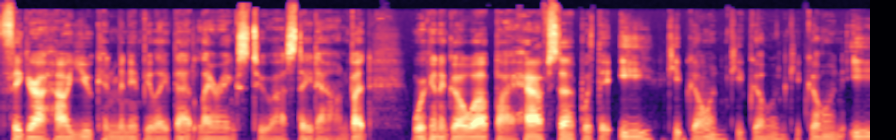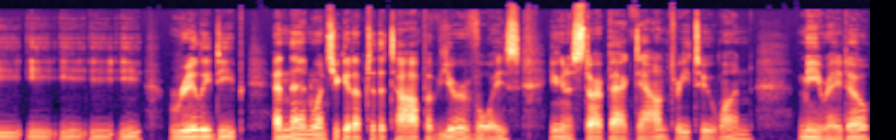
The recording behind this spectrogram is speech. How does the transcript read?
figure out how you can manipulate that larynx to uh, stay down. But we're to go up by half step with the E. Keep going, keep going, keep going. E, E, E, E, E, really deep. And then once you get up to the top of your voice, you're to start back down. Three, two, one. Mi, re, do.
